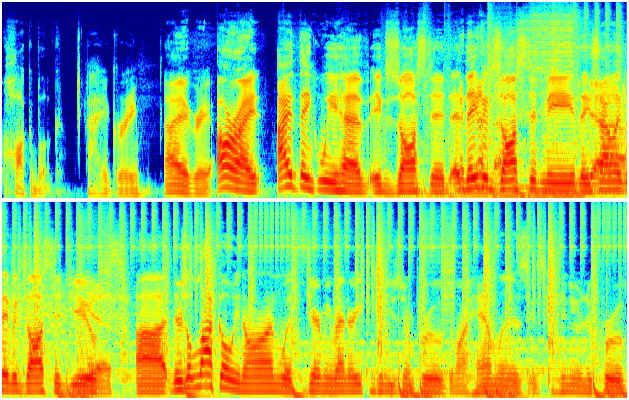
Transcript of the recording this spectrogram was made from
hawk a book. I agree. I agree. All right. I think we have exhausted. They've exhausted me. They sound like they've exhausted you. Yes. Uh, there's a lot going on with Jeremy Renner. He continues to improve. Damar Hamlin is, is continuing to improve.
